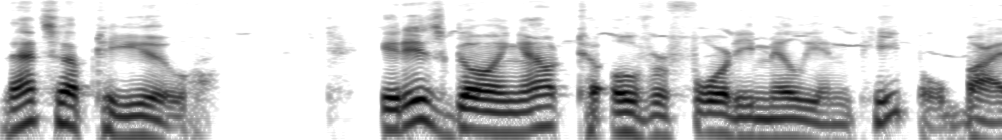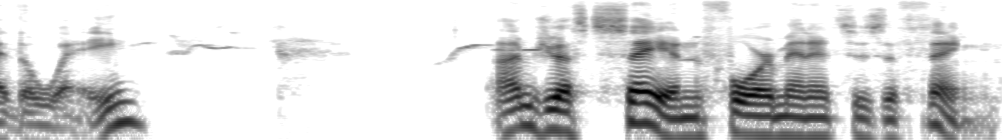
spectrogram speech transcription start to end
that's up to you. It is going out to over 40 million people, by the way. I'm just saying four minutes is a thing.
